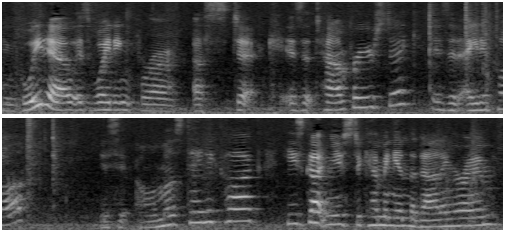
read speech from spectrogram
And Guido is waiting for a, a stick. Is it time for your stick? Is it 8 o'clock? Is it almost 8 o'clock? He's gotten used to coming in the dining room,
